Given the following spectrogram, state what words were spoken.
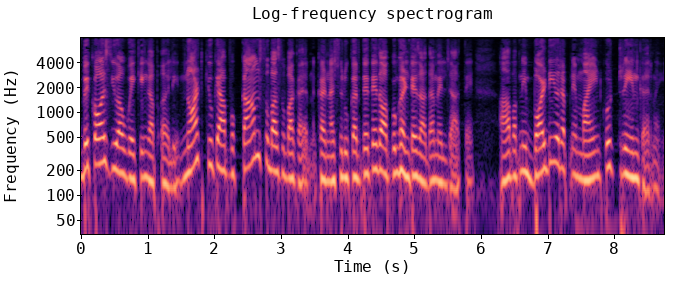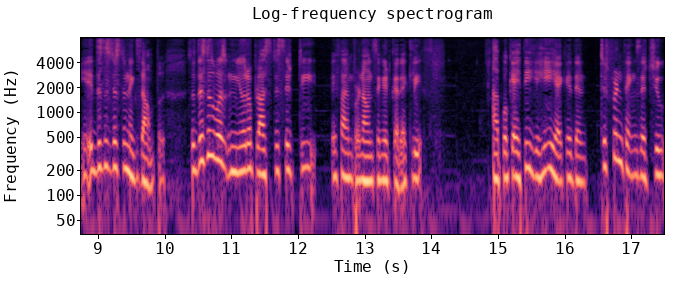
because you are waking up early not क्योंकि आप वो काम सुबह सुबह कर, करना शुरू कर देते हैं तो आपको घंटे ज़्यादा मिल जाते हैं। आप अपनी बॉडी और अपने माइंड को ट्रेन कर रहे हैं। This is just an example so this is was neuroplasticity if I am pronouncing it correctly आपको कहती यही है कि different things that you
